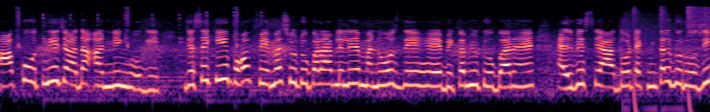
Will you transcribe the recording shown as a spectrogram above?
आपको उतनी ज़्यादा अर्निंग होगी। जैसे कि बहुत फ़ेमस यूट्यूबर आप ले लीजिए, मनोज दे है बिकम यूट्यूबर हैं एलविस यादव टेक्निकल गुरुजी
